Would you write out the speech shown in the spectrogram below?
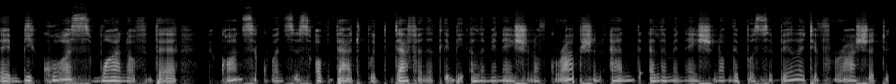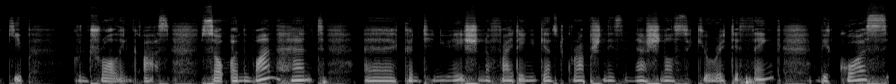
uh, because one of the consequences of that would definitely be elimination of corruption and elimination of the possibility for Russia to keep controlling us. So, on one hand, continuation of fighting against corruption is a national security thing because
